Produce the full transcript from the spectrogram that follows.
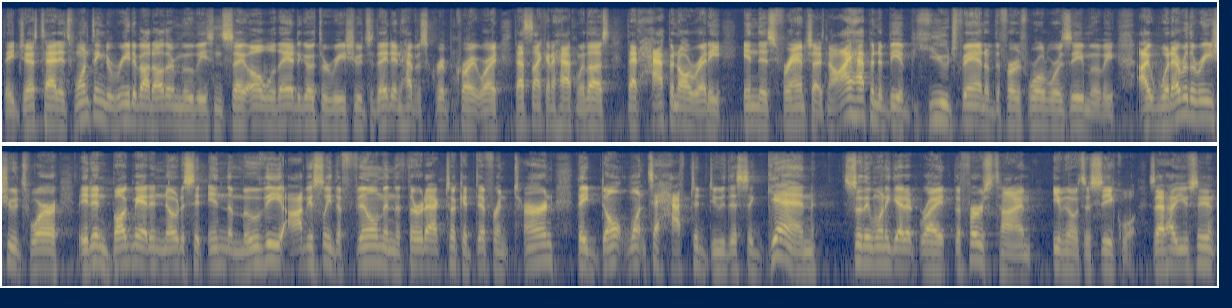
they just had. It's one thing to read about other movies and say, oh, well, they had to go through reshoots or they didn't have a script quite right. That's not going to happen with us. That happened already in this franchise. Now, I happen to be a huge fan of the first World War Z movie. I, whatever the reshoots were, it didn't bug me. I didn't notice it in the movie obviously the film in the third act took a different turn. They don't want to have to do this again, so they want to get it right the first time, even though it's a sequel. Is that how you see it?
